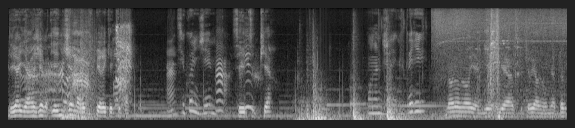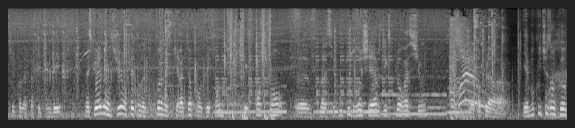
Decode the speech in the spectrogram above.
Déjà, il y a un gemme. Il y a une gemme à récupérer quelque part. C'est quoi une gemme C'est une petite pierre. On a déjà récupéré. Non, non, non, il y a, y y un truc, regarde, on a plein de trucs qu'on n'a pas fait tomber. Parce que là, dans ce jeu, en fait, on a tout le temps un aspirateur pour se défendre. Et franchement, euh, bah, c'est beaucoup de recherche, d'exploration. Euh, hop là. Il y a beaucoup de choses en coop.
